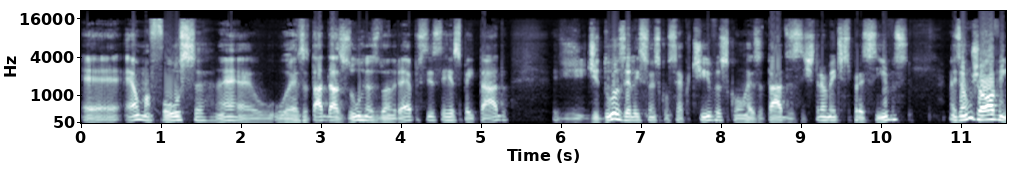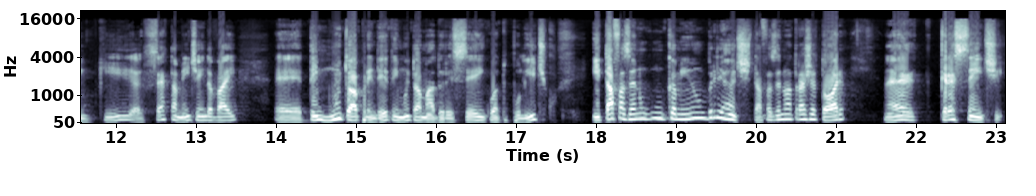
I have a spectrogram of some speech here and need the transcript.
é, é uma força, né? O, o, resultado das urnas do André precisa ser respeitado. De, de duas eleições consecutivas, com resultados extremamente expressivos, mas é um jovem que é, certamente ainda vai é, tem muito a aprender, tem muito a amadurecer enquanto político e está fazendo um caminho brilhante, está fazendo uma trajetória né, crescente.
